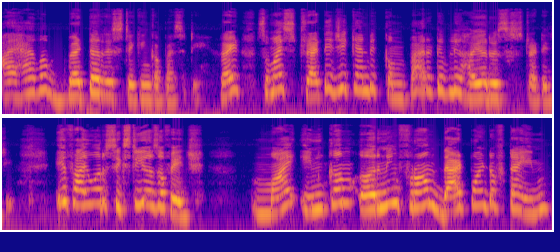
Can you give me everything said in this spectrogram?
i have a better risk taking capacity right so my strategy can be comparatively higher risk strategy if i were 60 years of age my income earning from that point of time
